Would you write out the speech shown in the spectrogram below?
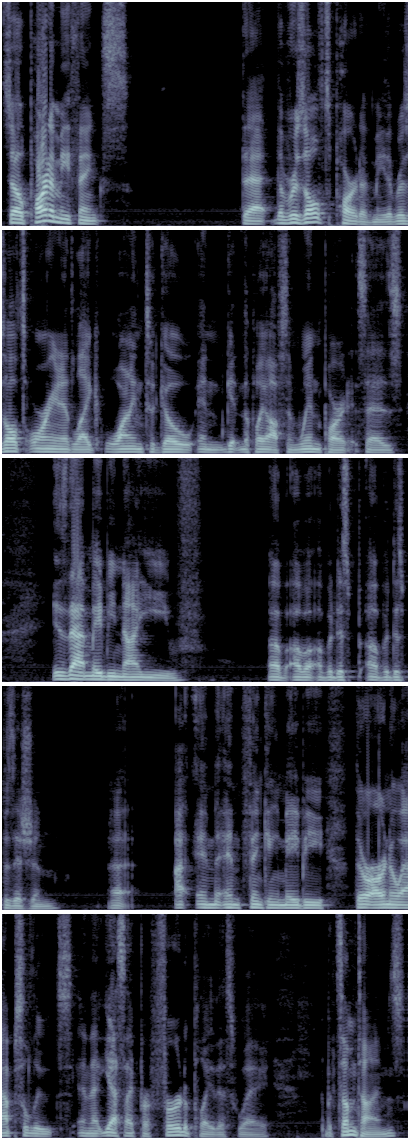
So part of me thinks that the results part of me, the results oriented, like wanting to go and get in the playoffs and win part, it says, is that maybe naive of of a, of a, disp, of a disposition, uh, I, and and thinking maybe there are no absolutes, and that yes, I prefer to play this way, but sometimes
